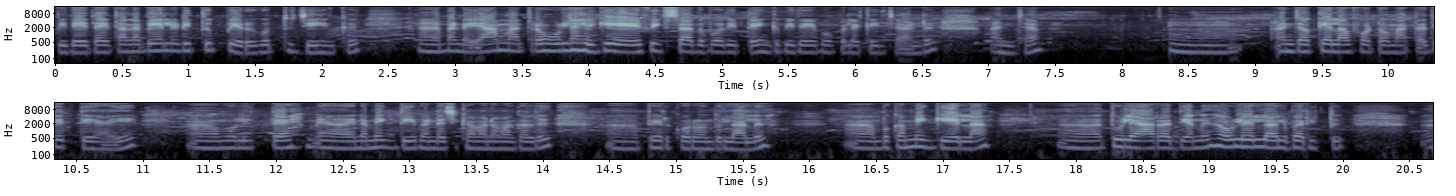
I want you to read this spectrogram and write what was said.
ಪಿದೈತಾಯ್ತಲ್ಲ ಬೇಲೆಡಿ ತುಪ್ಪೇರು ಗೊತ್ತು ಜಿ ಹಿಂಕ್ ಪಂಡ ಯಾ ಮಾತ್ರ ಉಳ್ಳಾಗೆ ಫಿಕ್ಸ್ ಆದ ಬೋದಿತ್ತೆ ಹಿಂಕ್ ಪಿದೈ ಪೋಪಲಕ್ಕೆ ಇಜ್ಜಾಂಡು ಅಂಚ ಅಂಚ ಕೆಲ ಫೋಟೋ ಮಾತ ದೆತ್ತೆ ಆಯಿ. ಮುಳಿತ್ತೆ ಎನ್ನ ಮೆಗ್ದಿ ಪಂಡ ಚಿಕ್ಕಮ್ಮನ ಮಗಳು ಪೇರು ಕೊರೊಂದುಲ್ಲಾಲ್ ಬೊಕ ಮೆಗ್ಗಿ ಎಲ್ಲ ತುಳೆ ಆರಾಧ್ಯನ್ ಅವಳೆಲ್ಲ ಬರಿತು ಆ,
